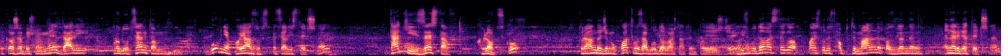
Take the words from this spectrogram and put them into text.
tylko żebyśmy my dali producentom głównie pojazdów specjalistycznych taki zestaw klocków, które on będzie mógł łatwo zabudować na tym pojeździe i zbudować z tego pojazd, który jest optymalny pod względem energetycznym.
